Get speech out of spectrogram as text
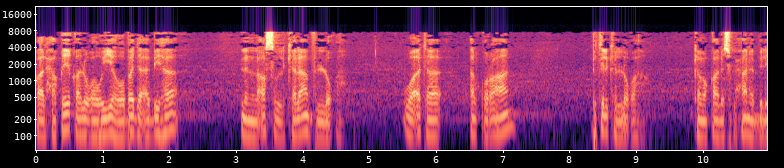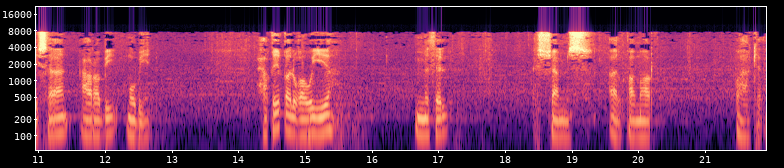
قال حقيقة لغوية وبدأ بها لأن الأصل الكلام في اللغة. وأتى القرآن بتلك اللغة. كما قال سبحانه بلسان عربي مبين. حقيقة لغوية مثل الشمس. القمر وهكذا.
